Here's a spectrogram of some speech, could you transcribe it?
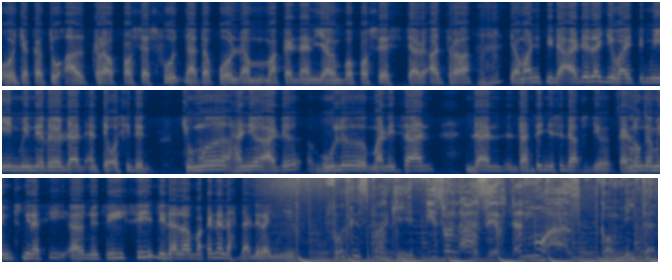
oh cakap tu ultra processed food ataupun uh, makanan yang berproses secara ultra hmm. yang mana tidak ada lagi vitamin, mineral dan antioksidan. Cuma hanya ada gula, manisan dan rasanya sedap saja. Kandungan oh. nutrisi, uh, nutrisi di dalam makanan dah tak ada lagi. Fokus pagi Izwan Azir dan Muaz komited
